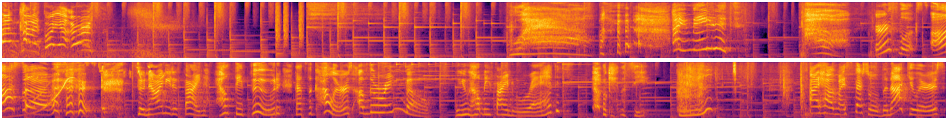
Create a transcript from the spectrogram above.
I'm coming for you, Earth! Wow! I made it! Earth looks awesome! so now I need to find healthy food that's the colors of the rainbow. Will you help me find red? Okay, let's see. Hmm? I have my special binoculars.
